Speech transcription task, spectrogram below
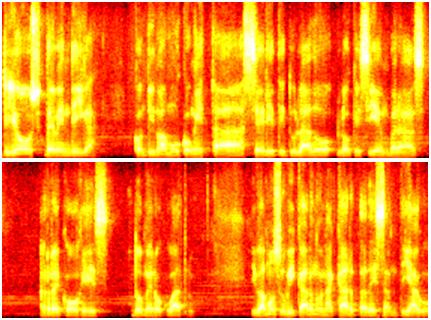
Dios te bendiga. Continuamos con esta serie titulado Lo que siembras, recoges, número 4. Y vamos a ubicarnos en la carta de Santiago,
